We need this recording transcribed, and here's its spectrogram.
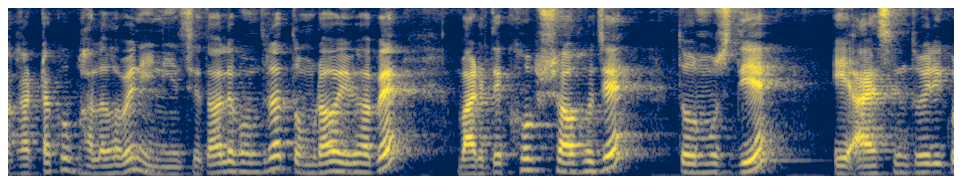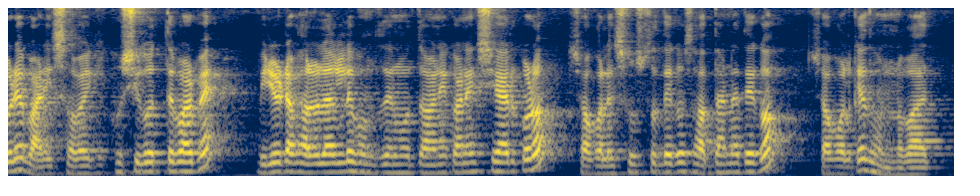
আকারটা খুব ভালোভাবে নিয়ে নিয়েছে। তাহলে বন্ধুরা, তোমরাও এইভাবে বাড়িতে খুব সহজে তরমুজ দিয়ে এই আইসক্রিম তৈরি করে বাড়ির সবাইকে খুশি করতে পারবে। ভিডিওটা ভালো লাগলে বন্ধুদের মধ্যে অনেক অনেক শেয়ার করো। সকলে সুস্থ থেকো, সাবধানে থেকো। সকলকে ধন্যবাদ।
